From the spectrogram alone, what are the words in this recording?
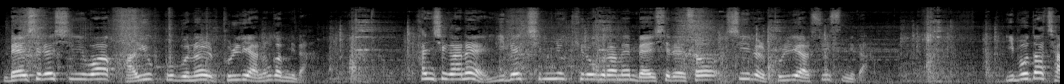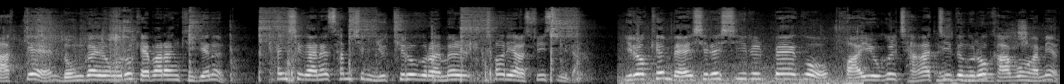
매실의 씨와 과육 부분을 분리하는 겁니다. 1시간에 216kg의 매실에서 씨를 분리할 수 있습니다. 이보다 작게 농가용으로 개발한 기계는 1시간에 36kg을 처리할 수 있습니다. 이렇게 매실의 씨를 빼고 과육을 장아찌 등으로 가공하면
